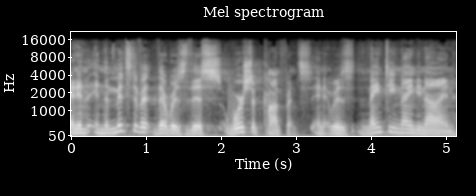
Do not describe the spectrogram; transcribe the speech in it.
And in, in the midst of it there was this worship conference and it was 1999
